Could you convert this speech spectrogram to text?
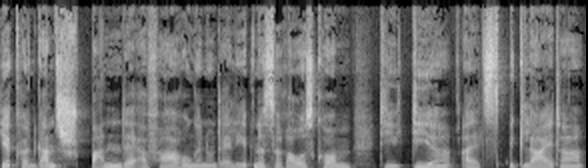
Hier können ganz spannende Erfahrungen und Erlebnisse rauskommen, die dir als Begleiter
